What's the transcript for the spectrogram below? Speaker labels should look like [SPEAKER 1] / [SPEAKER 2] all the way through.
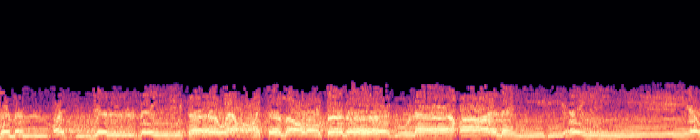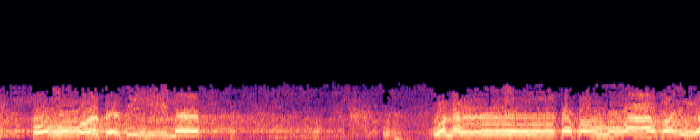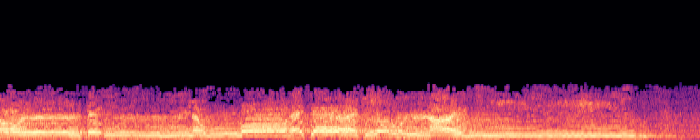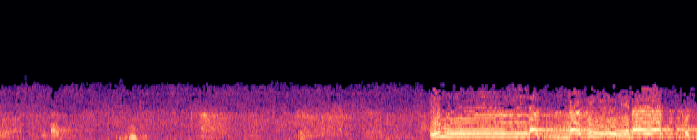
[SPEAKER 1] فمن حج البيت أو اعتمر فلا جناح عليه أن يطوف بهما. ومن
